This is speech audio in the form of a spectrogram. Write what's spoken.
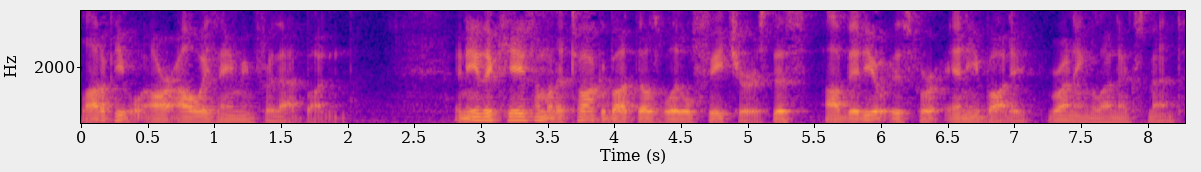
A lot of people are always aiming for that button. In either case, I'm going to talk about those little features. This uh, video is for anybody running Linux Mint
